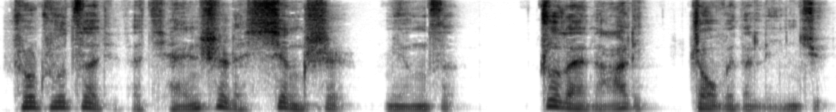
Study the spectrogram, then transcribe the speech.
说出自己的前世的姓氏、名字、住在哪里、周围的邻居，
